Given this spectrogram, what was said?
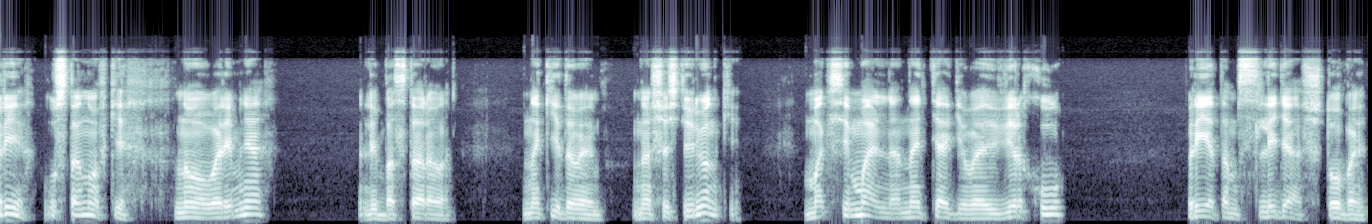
При установке нового ремня, либо старого, накидываем на шестеренки, максимально натягивая вверху, при этом следя, чтобы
